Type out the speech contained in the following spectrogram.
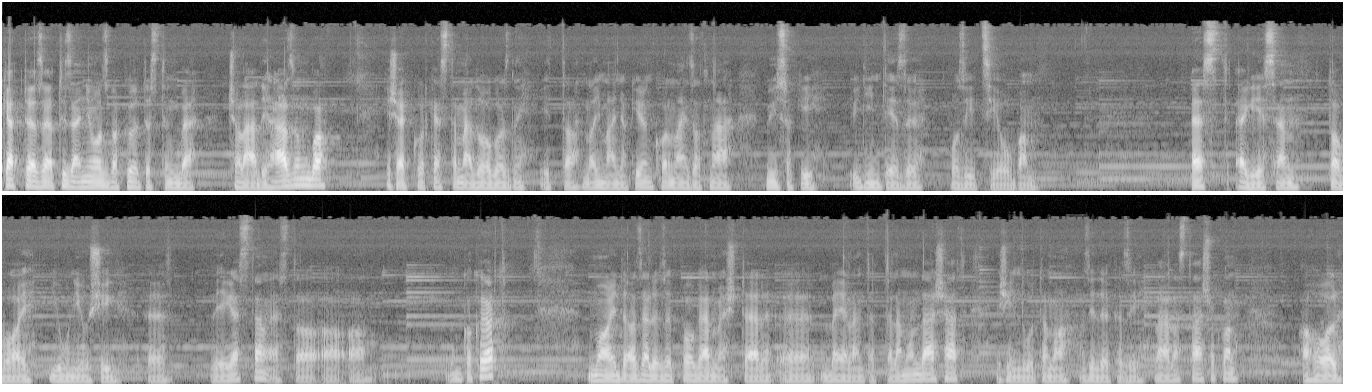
2018-ban költöztünk be családi házunkba, és ekkor kezdtem el dolgozni itt a Nagymányoki Önkormányzatnál műszaki ügyintéző pozícióban. Ezt egészen tavaly júniusig végeztem, ezt a, a, a munkakört, majd az előző polgármester bejelentette lemondását, és indultam az időközi választásokon, ahol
